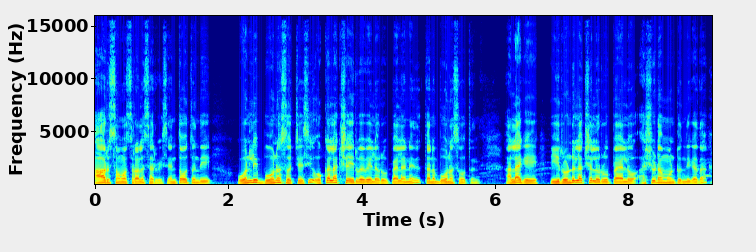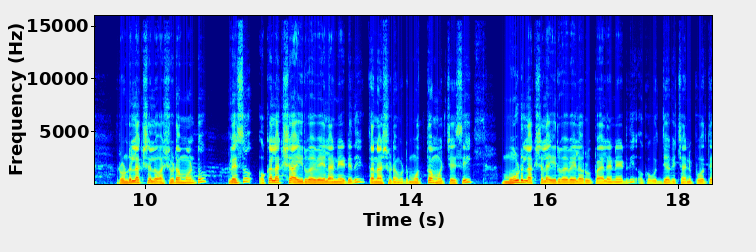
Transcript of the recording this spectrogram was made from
ఆరు సంవత్సరాల సర్వీస్. ఎంత అవుతుంది? ఓన్లీ బోనస్ వచ్చేసి ఒక లక్ష ఇరవై వేల రూపాయలు అనేది తన బోనస్ అవుతుంది. అలాగే ఈ రెండు లక్షల రూపాయలు అష్యూడ్ అమౌంట్ ఉంది కదా రెండు లక్షలు అష్యూడ్ అమౌంట్ ప్లస్ ఒక లక్ష ఇరవై వేలు అనేటిది తన అష్యూడ్ అమౌంట్. మొత్తం వచ్చేసి మూడు లక్షల ఇరవై వేల రూపాయలు అనేది ఒక ఉద్యోగి చనిపోతే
